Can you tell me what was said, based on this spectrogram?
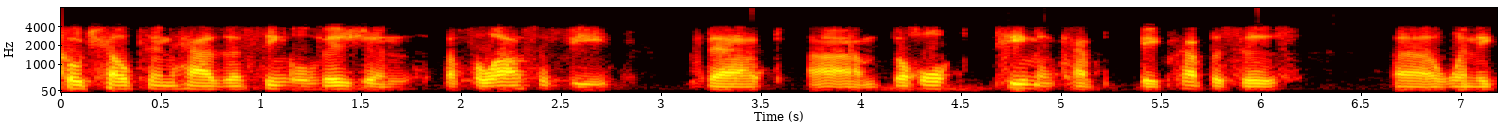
Coach Helton has a single vision, a philosophy that um, the whole team encom- encompasses uh, when they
